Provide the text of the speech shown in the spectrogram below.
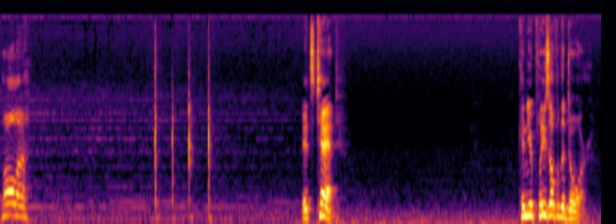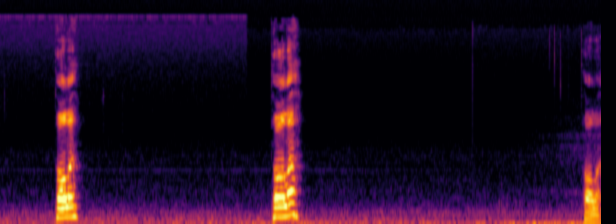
Paula? It's Ted. Can you please open the door? Paula? Paula? Paula.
